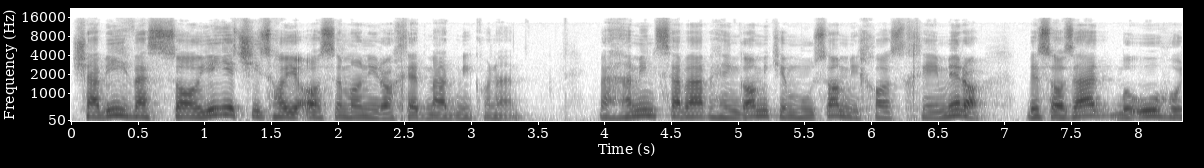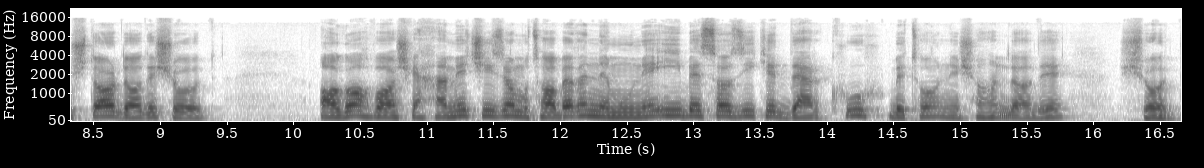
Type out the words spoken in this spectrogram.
شبیه و سایه چیزهای آسمانی را خدمت می کنند و همین سبب هنگامی که موسی می‌خواست خیمه را بسازد به او هشدار داده شد. آگاه باش که همه چیز را مطابق نمونه ای بسازی که در کوه به تو نشان داده شد.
